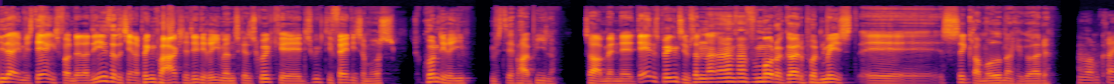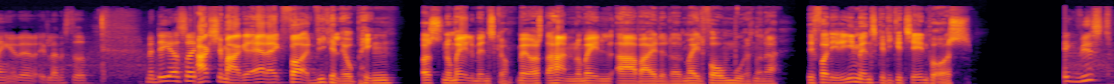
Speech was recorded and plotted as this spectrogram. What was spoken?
de der investeringsfonde, der er de eneste, der tjener penge på aktier, det er de rige mennesker. Det er sgu ikke, de, sgu ikke de fattige som os. Det er kun de rige, hvis det er bare biler. Så, men øh, dagens pengetip, så han, han formår at gøre det på den mest øh, sikre måde, man kan gøre det. Omkring et, et eller andet sted. Men det er så... Aktiemarkedet er der ikke for, at vi kan lave penge også normale mennesker, med os, der har en normal arbejde, eller en normal formue og sådan noget der. Det er for de rige mennesker, de kan tjene på os. Jeg ikke vidst,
